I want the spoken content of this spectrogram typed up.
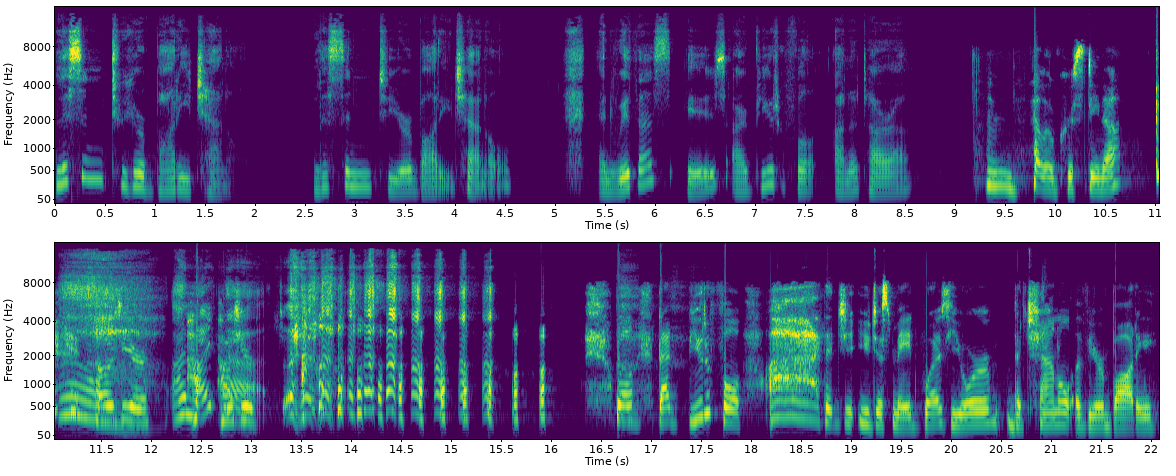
Listen to your body channel. Listen to your body channel. And with us is our beautiful Anatara. Hmm, hello, Christina. how's your? Ah, I like how's that. Your... well, that beautiful ah that you just made was your the channel of your body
